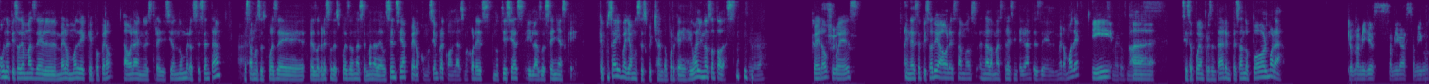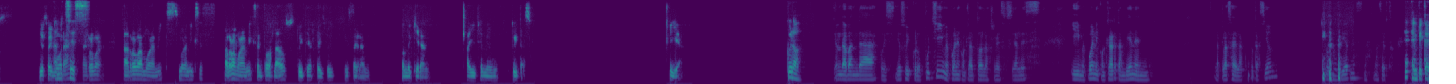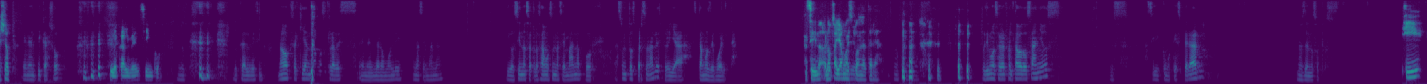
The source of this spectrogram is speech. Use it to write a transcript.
un episodio más del Mero Mole que Popero, ahora en nuestra edición número 60. Estamos después de, de regreso después de una semana de ausencia, pero como siempre con las mejores noticias y las reseñas que, que pues ahí vayamos escuchando, porque igual y no son todas. Sí, ¿verdad? pero pues en este episodio ahora estamos nada más tres integrantes del Mero Mole y Meros ah, si se pueden presentar empezando por Mora. ¿Qué onda, amigues, amigas, amigos? Yo soy Mora, Amixes. arroba, arroba Moramix, Moramixes, arroba Moramix en todos lados, Twitter, Facebook, Instagram, donde quieran. Ahí échenme un tuitazo. Y ya. Kuro. ¿Qué onda, banda? Pues yo soy Kuropuchi, me pueden encontrar en todas las redes sociales y me pueden encontrar también en la Plaza de la Computación todos los viernes, no, no es cierto, En Pika Shop. en el Pika Shop, Local Ben 5. lo- local B5. No, pues aquí andamos otra vez en el Mero Mole, una semana. Digo, sí nos atrasamos una semana por asuntos personales, pero ya estamos de vuelta. Sí, no, no fallamos con la tarea. No fallamos. Pudimos haber faltado dos años. Pues así como que esperar no es de nosotros. Y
